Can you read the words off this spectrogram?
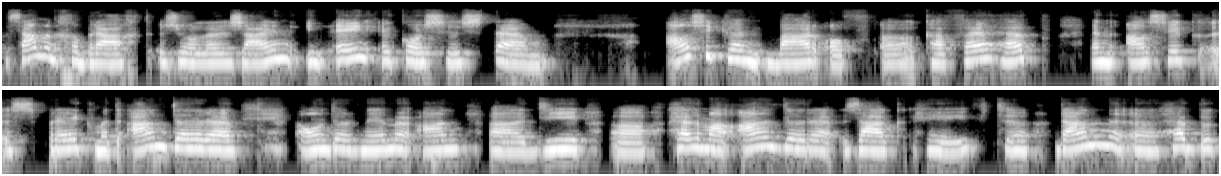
samengebracht zullen zijn in één ecosysteem als ik een bar of uh, café heb en als ik uh, spreek met andere ondernemer aan uh, die helemaal andere zaak heeft, dan heb ik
